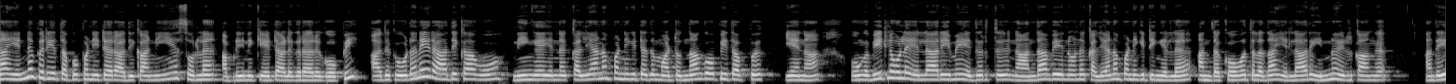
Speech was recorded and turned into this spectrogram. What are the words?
நான் என்ன பெரிய தப்பு பண்ணிட்டேன் ராதிகா? நீயே சொல்ல அப்படின்னு கேட்டு கேட்டு அழுகிறாரு கோபி. அதுக்கு உடனே ராதிகாவும் நீங்கள் என்னை கல்யாணம் பண்ணிக்கிட்டது மட்டும்தான் கோபி தப்பு. ஏன்னா உங்கள் வீட்டில் உள்ள எல்லாரையுமே எதிர்த்து நான் தான் வேணும்னு கல்யாணம் பண்ணிக்கிட்டீங்கல்ல அந்த கோவத்தில் தான் எல்லாரும் இன்னும் இருக்காங்க. அதே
